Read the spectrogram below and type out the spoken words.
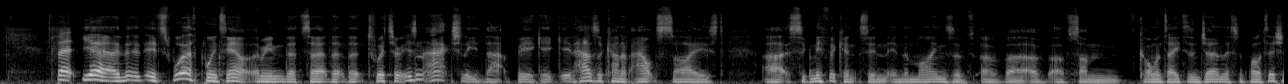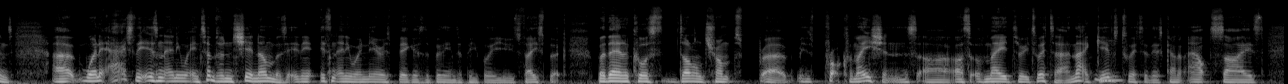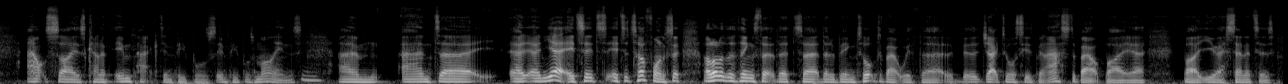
but Yeah, it's worth pointing out. I mean that uh, that, that Twitter isn't actually that big. It, it has a kind of outsized uh, significance in, in the minds of of, uh, of of some commentators and journalists and politicians. Uh, when it actually isn't anywhere in terms of sheer numbers, it isn't anywhere near as big as the billions of people who use Facebook. But then, of course, Donald Trump's uh, his proclamations are, are sort of made through Twitter, and that gives Mm. Twitter this kind of outsized outsized kind of impact in people's in people's minds. Mm. Um, and, uh, and and yeah, it's it's it's a tough one. So a lot of the things that that uh, that are being talked about with uh, Jack Dorsey has been asked about by uh, by U.S. senators.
